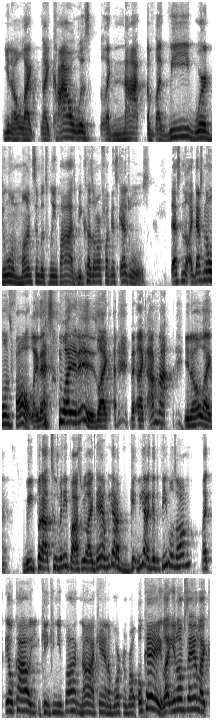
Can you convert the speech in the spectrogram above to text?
you know, like like Kyle was like not of like we were doing months in between pods because of our fucking schedules. That's no like that's no one's fault. Like that's what it is. Like like I'm not you know like we put out too many pods. We're like, damn, we gotta get we gotta get the people something. Like, yo, Kyle, can can you pod? No, I can't. I'm working, bro. Okay, like you know what I'm saying? Like,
